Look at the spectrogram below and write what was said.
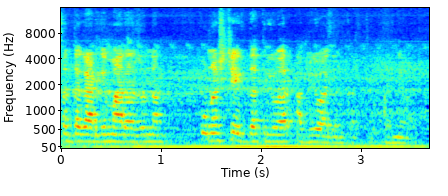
संत गाडगे महाराजांना पुनश्च एकदा त्रिवार अभिवादन करते. धन्यवाद.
